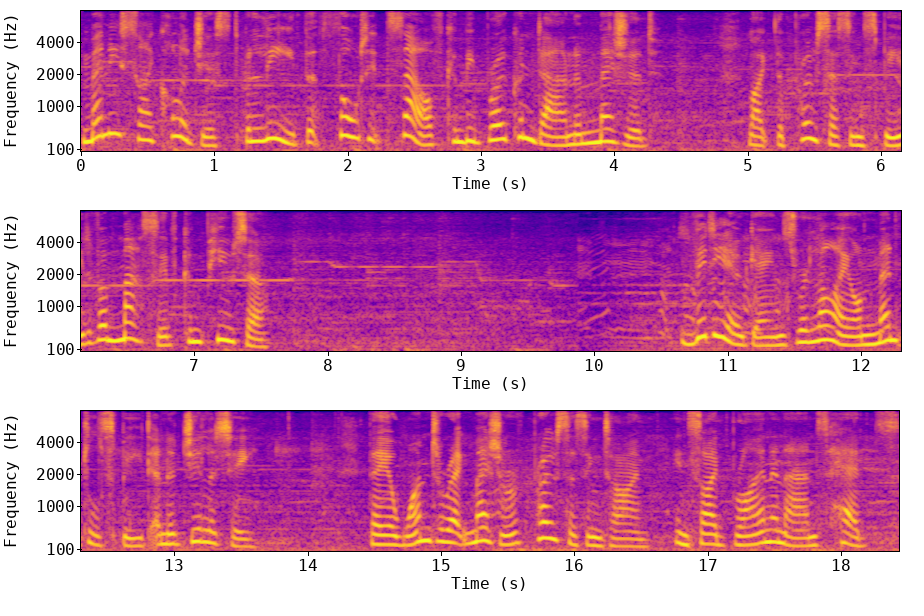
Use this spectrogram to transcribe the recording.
Many psychologists believe that thought itself can be broken down and measured, like the processing speed of a massive computer. Video games rely on mental speed and agility. They are one direct measure of processing time inside Brian and Anne's heads.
